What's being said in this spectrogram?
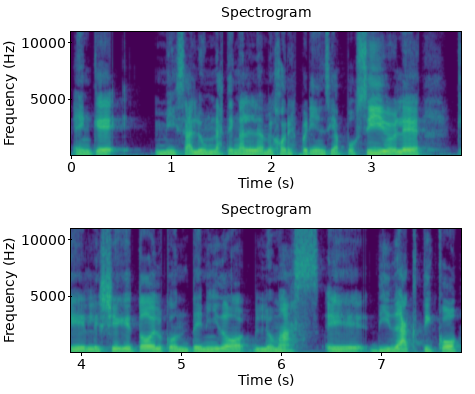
en que mis alumnas tengan la mejor experiencia posible, que les llegue todo el contenido lo más eh, didáctico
